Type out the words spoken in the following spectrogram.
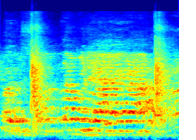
પુરુષોત્તમ યારા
